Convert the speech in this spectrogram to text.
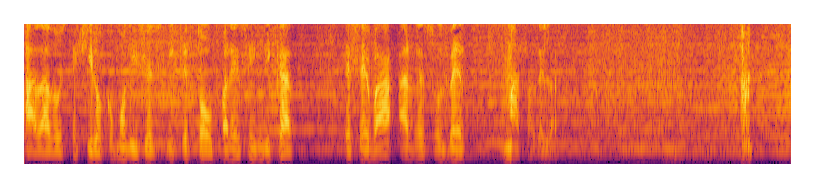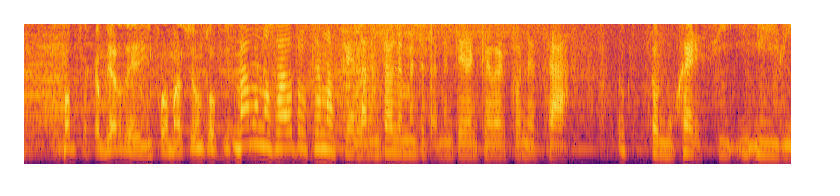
ha dado este giro, como dices, y que todo parece indicar que se va a resolver más adelante. Vamos a cambiar de información, Sofía. Vámonos a otros temas que lamentablemente también tienen que ver con esta con mujeres y, y,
